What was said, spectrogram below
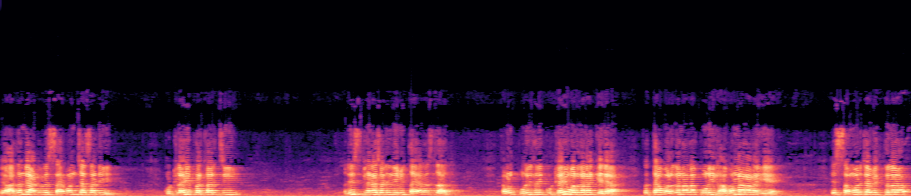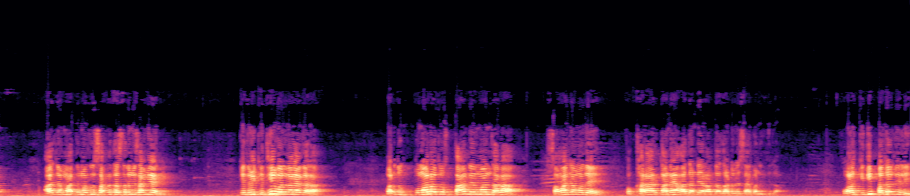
हे आदरणीय आठवले साहेबांच्यासाठी कुठल्याही प्रकारची रिस्क घेण्यासाठी नेहमी तयार असतात. त्यामुळे कोणी जरी कुठल्याही वल्गना केल्या तर त्या वल्गनाला कोणी घाबरणारा नाहीये. हे समोरच्या व्यक्तीला आज या माध्यमातून सांगत असताना मी सांगेन की तुम्ही कितीही वल्गना करा परंतु तुम्हाला जो स्थान निर्माण झाला समाजामध्ये तो खऱ्या अर्थाने आदरणीय रामदास आठवले साहेबांनी दिला. तुम्हाला किती पदं दिली?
